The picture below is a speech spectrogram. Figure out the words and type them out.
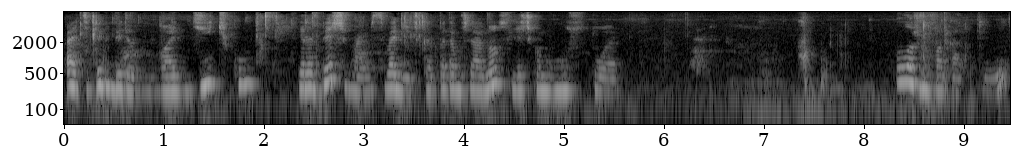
А теперь берем водичку и размешиваем с водичкой, потому что оно слишком густое. Ложим пока тут.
